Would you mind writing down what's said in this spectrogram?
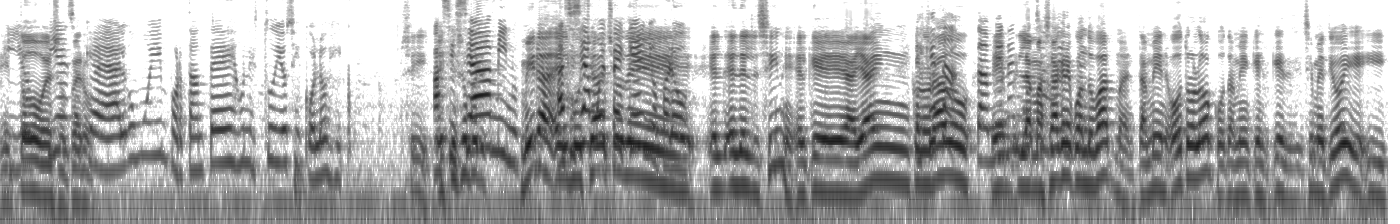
y, todo eso. Pero que algo muy importante es un estudio psicológico. Sí, así sea, Mira, el muchacho de, el, del cine, el que allá en Colorado, eh, la masacre cuando Batman, también, otro loco también que, que se metió y, y,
